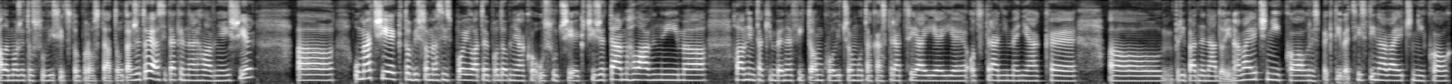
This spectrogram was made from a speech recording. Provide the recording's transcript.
ale môže to súvisieť s tou prostatou. Takže to je asi také najhlavnejšie. Uh, u mačiek to by som asi spojila, to je podobne ako u sučiek. Čiže tam hlavným, uh, hlavným takým benefitom, kvôli čomu tá kastrácia je, je odstraníme nejaké uh, prípadné nádory na vaječníkoch, respektíve cysty na vaječníkoch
